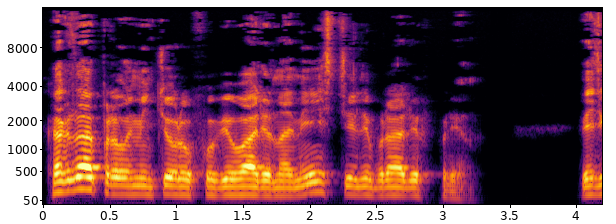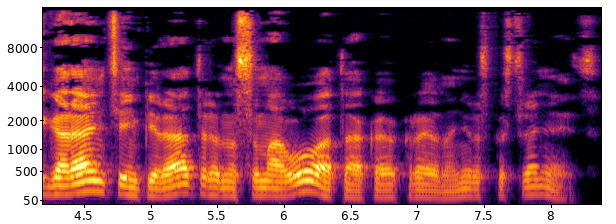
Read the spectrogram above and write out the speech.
когда парламентеров убивали на месте или брали в плен. Ведь гарантия императора на самого атака Окраина не распространяется.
